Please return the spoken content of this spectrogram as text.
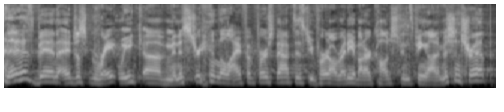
And it has been a just great week of ministry in the life of First Baptist. You've heard already about our college students being on a mission trip,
